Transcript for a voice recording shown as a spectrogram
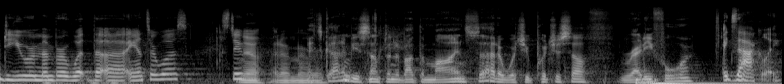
Do you remember what the uh, answer was, Stu? No, I don't remember. It's got to be something about the mindset or what you put yourself ready for. Exactly.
